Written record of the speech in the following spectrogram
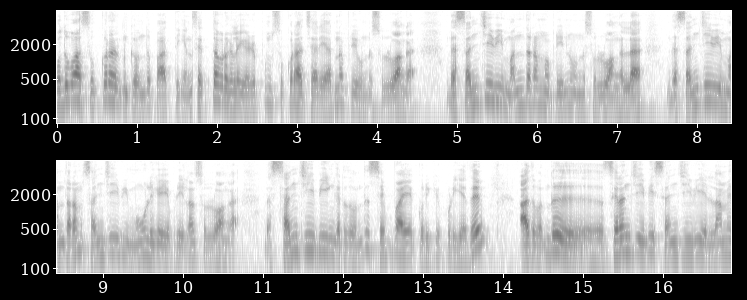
பொதுவாக சுக்கரனுக்கு வந்து பார்த்தீங்கன்னா செத்தவர்களை எழுப்பும் சுக்கராச்சாரியார்னு அப்படி ஒன்று சொல்லுவாங்க. இந்த சஞ்சீவி மந்திரம் அப்படின்னு ஒன்று சொல்லுவாங்கல்ல இந்த சஞ்சீவி மந்திரம் சஞ்சீவி மூலிகை எப்படிலாம் சொல்லுவாங்க. இந்த சஞ்சீவிங்கிறது வந்து செவ்வாயை குறிக்கக்கூடியது. அது வந்து சிரஞ்சீவி சஞ்சீவி எல்லாமே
